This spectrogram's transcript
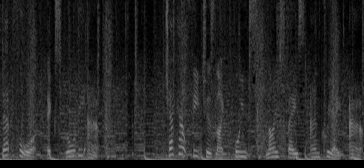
Step 4. Explore the app. Check out features like Points, Live Space, and Create App.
